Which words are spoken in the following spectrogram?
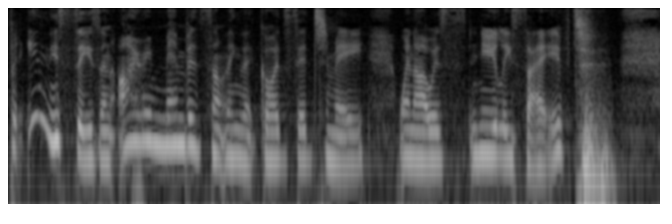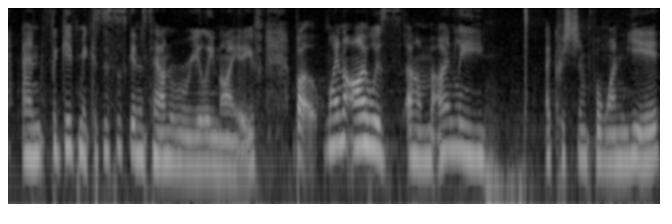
but in this season, I remembered something that God said to me when I was newly saved. and forgive me because this is going to sound really naive, but when I was um, only a Christian for one year,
